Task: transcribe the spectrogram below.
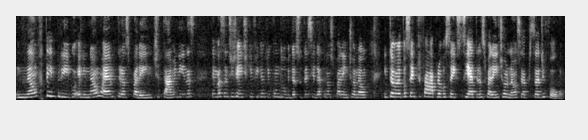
não tem perigo, ele não é transparente, tá, meninas? Tem bastante gente que fica aqui com dúvida se o tecido é transparente ou não. Então, eu vou sempre falar pra vocês se é transparente ou não, se vai precisar de forro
